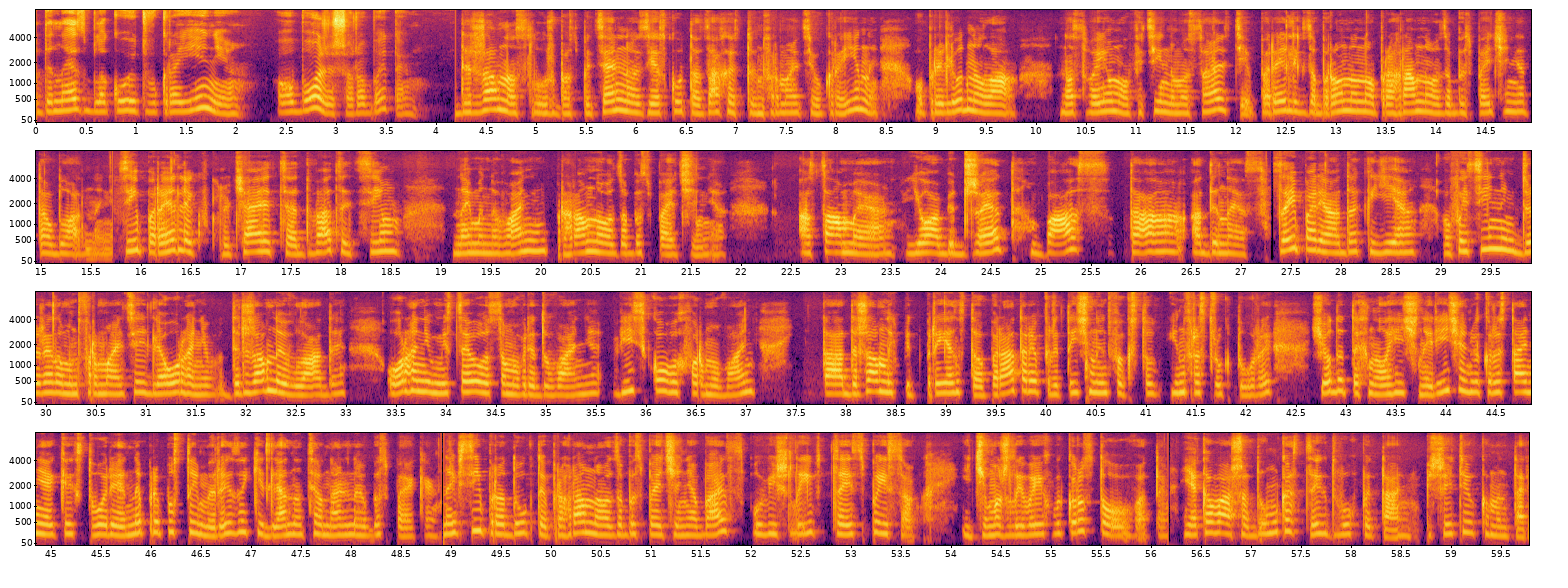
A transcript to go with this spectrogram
А ДНС блокують в Україні? О Боже, що робити? Державна служба спеціального зв'язку та захисту інформації України оприлюднила на своєму офіційному сайті перелік забороненого програмного забезпечення та обладнання. Цей перелік включається 27 найменувань програмного забезпечення, а саме UA-бюджет, BAS та А1С. Цей порядок є офіційним джерелом інформації для органів державної влади, органів місцевого самоврядування, військових формувань та державних підприємств та операторів критичної інфраструктури щодо технологічних рішень, використання яких створює неприпустимі ризики для національної безпеки. Не всі продукти програмного забезпечення БАС увійшли в цей список. І чи можливо їх використовувати? Яка ваша думка з цих двох питань? Пишіть у коментарі.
